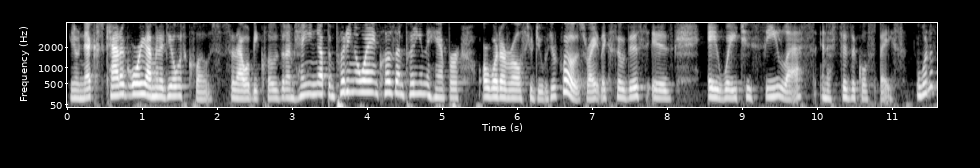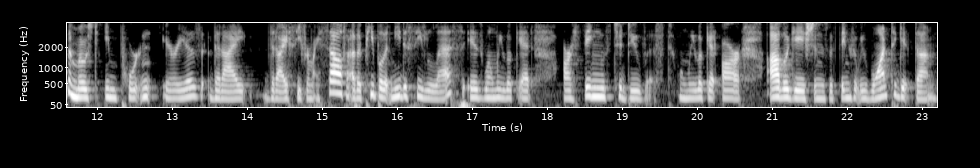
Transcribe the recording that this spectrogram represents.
You know, next category I'm going to deal with clothes. So that would be clothes that I'm hanging up and putting away and clothes I'm putting in the hamper or whatever else you do with your clothes, right? So this is a way to see less in a physical space. One of the most important areas that I that I see for myself and other people that need to see less is when we look at our things to do list, when we look at our obligations, the things that we want to get done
